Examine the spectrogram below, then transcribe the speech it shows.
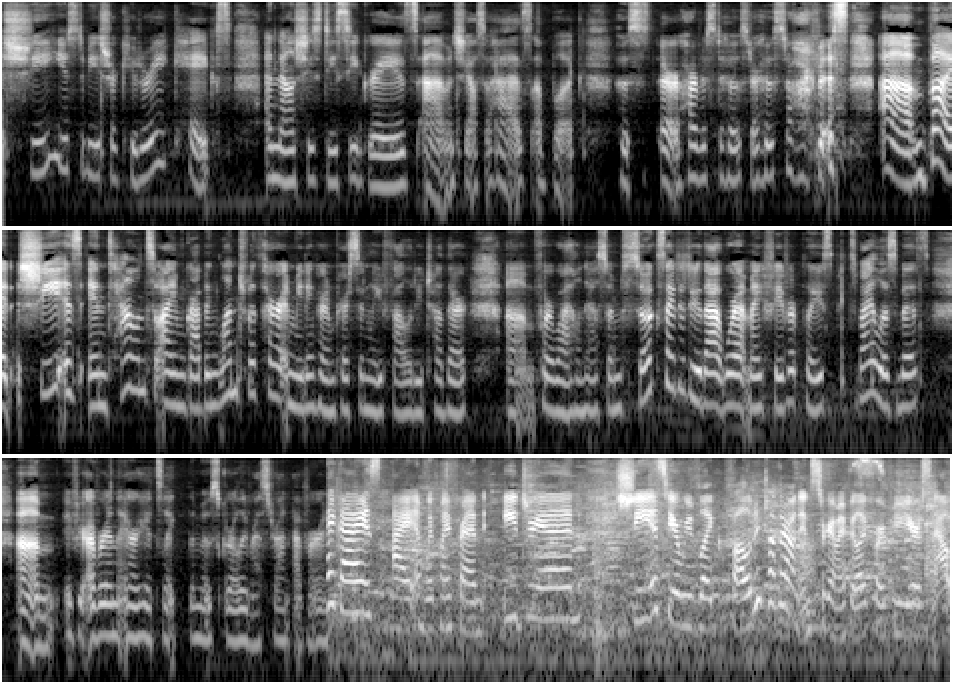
She used to be Charcuterie Cakes and now she's DC Grays. Um, and she also has a book, host, or Harvest to Host or Host to Harvest. Um, but but she is in town, so I am grabbing lunch with her and meeting her in person. We've followed each other um, for a while now, so I'm so excited to do that. We're at my favorite place, Pizza by Elizabeth. Um, if you're ever in the area, it's like the most girly restaurant ever. Hey guys, I am with my friend Adrian. She is here. We've like followed each other on Instagram, I feel like, for a few years now.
